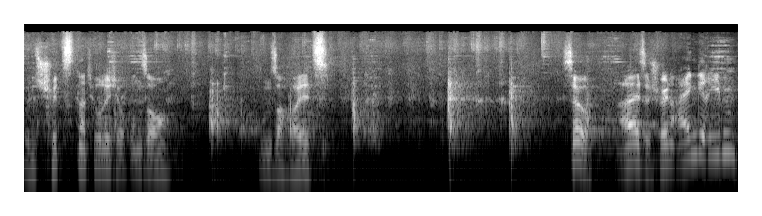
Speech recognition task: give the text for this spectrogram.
Und schützt natürlich auch unser, unser Holz. So, also schön eingerieben.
